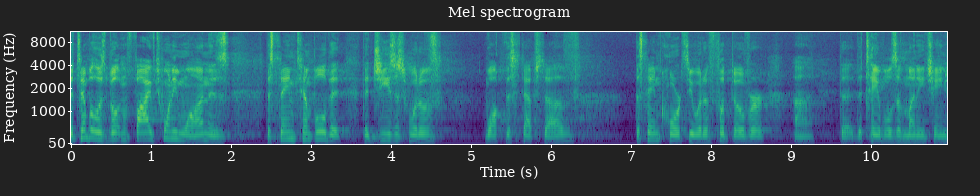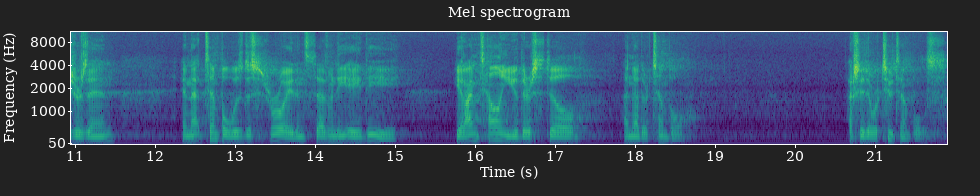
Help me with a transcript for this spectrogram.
The temple was built in 521 is the same temple that, that Jesus would have walked the steps of, the same courts he would have flipped over uh, the, the tables of money changers in. And that temple was destroyed in 70 AD. Yet I'm telling you, there's still another temple. Actually, there were two temples,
